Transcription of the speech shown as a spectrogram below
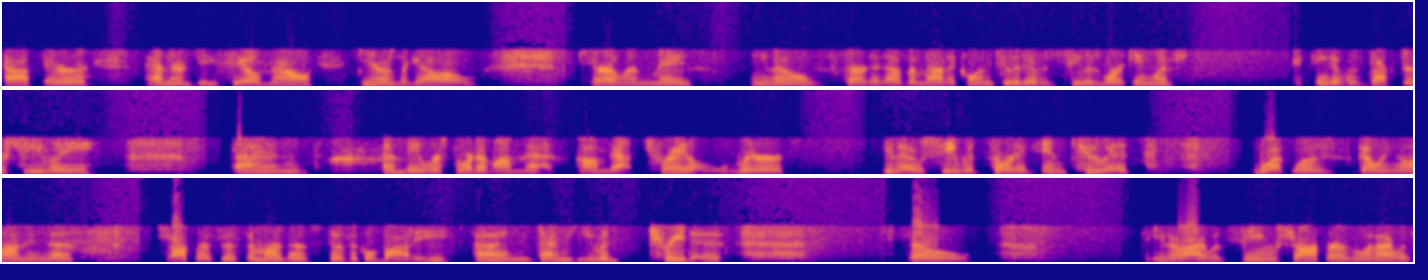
at their energy field. Now, years ago, Carolyn Myss, you know, started as a medical intuitive. She was working with, I think it was Dr. Shealy, and and they were sort of on that on that trail where you know, she would sort of intuit what was going on in the chakra system or the physical body, and then he would treat it. So, you know, I was seeing chakras when I was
